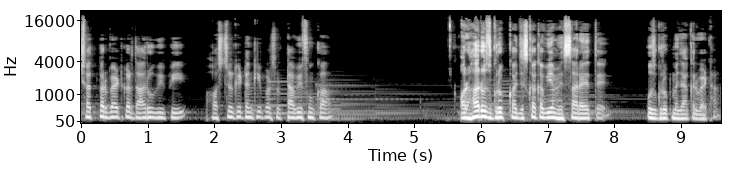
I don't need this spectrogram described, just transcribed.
छत पर बैठकर दारू भी पी, हॉस्टल की टंकी पर सुट्टा भी फूका और हर उस ग्रुप का जिसका कभी हम हिस्सा रहे थे, उस ग्रुप में जाकर बैठा।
